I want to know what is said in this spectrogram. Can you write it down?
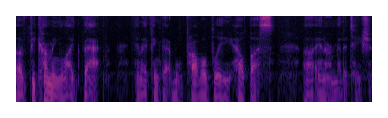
of becoming like that, and I think that will probably help us uh, in our meditation.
